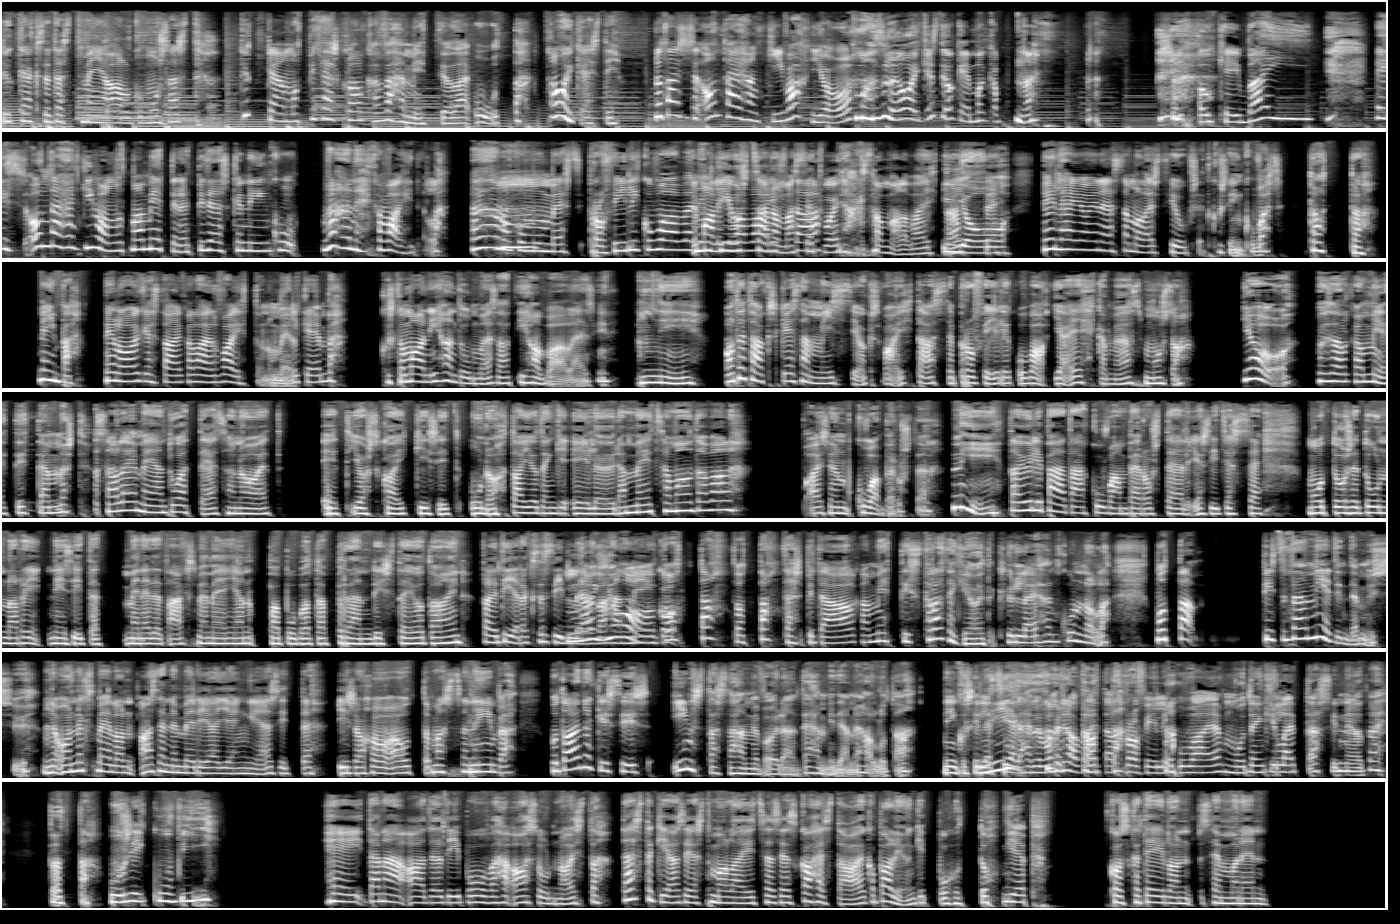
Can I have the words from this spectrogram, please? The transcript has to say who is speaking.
Speaker 1: Tykkääkö sä tästä meidän alkumusasta?
Speaker 2: Tykkään, mutta pitäisikö alkaa vähän miettiä jotain uutta?
Speaker 1: Oikeesti?
Speaker 2: No tai siis on tää ihan kiva, joo.
Speaker 1: Mä oon silleen oikeesti, okei, okay, mä.
Speaker 2: Okei, okay, bye. Ei siis on tää ihan kiva, mutta mä oon miettinyt, että pitäisikö niinku vähän ehkä vaihdella. Kuin mun mielestä profiilikuvaa väliin
Speaker 1: Mä olin just
Speaker 2: vaihtaa.
Speaker 1: sanomassa, että voidaanko samalla vaihtaa
Speaker 2: Joo.
Speaker 1: se.
Speaker 2: Meillä ei ole enää samanlaiset hiukset kuin siinä kuvassa.
Speaker 1: Totta. Niinpä.
Speaker 2: Meillä on oikeastaan aika lailla vaihtunut melkeinpä. Koska mä oon ihan tumma ja sä oot ihan vaalean siinä.
Speaker 1: Niin. Otetaanko kesän missioksi vaihtaa se profiilikuva ja ehkä myös musa?
Speaker 2: Joo, voisi alkaa miettiä tämmöistä.
Speaker 1: Sale meidän tuottajat sanoo, että, että jos kaikki sit unohtaa jotenkin ei löydä meitä samalla tavalla.
Speaker 2: Ai sen kuvan perusteella.
Speaker 1: Niin, tai ylipäätään kuvan perusteella. Ja sitten jos se muuttuu se tunnari, niin sitten menetetäänkö me meidän papupata-brändistä jotain? Tai tiedätkö silleen
Speaker 2: no
Speaker 1: vähän
Speaker 2: joo,
Speaker 1: niin kuin...
Speaker 2: totta, totta. Tässä pitää alkaa miettiä strategioita kyllä ihan kunnolla. Mutta pistetään mietintämyssyyn.
Speaker 1: No onneksi meillä on asennemedia-jengiä sitten iso H auttamassa. Niin...
Speaker 2: Niinpä. Mutta ainakin siis Instassahan me voidaan tehdä mitä me halutaan. Niin kuin sille,
Speaker 1: Niin,
Speaker 2: siellähän me voidaan
Speaker 1: totta.
Speaker 2: profiilikuvaa ja muutenkin laittaa sinne jotain
Speaker 1: Totta.
Speaker 2: uusia kuvia.
Speaker 1: Hei, tänään ajateltiin puhua vähän asunnoista. Tästäkin asiasta me ollaan itse asiassa kahdestaan aika paljonkin puhuttu,
Speaker 2: Jep.
Speaker 1: koska teillä on semmoinen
